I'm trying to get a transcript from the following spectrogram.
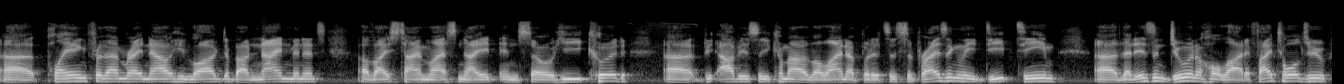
uh, playing for them right now. He logged about nine minutes of ice time last night, and so he could uh, be, obviously come out of the lineup. But it's a surprisingly deep team uh, that isn't doing a whole lot. If I told you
